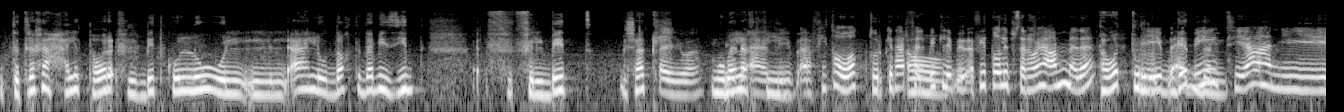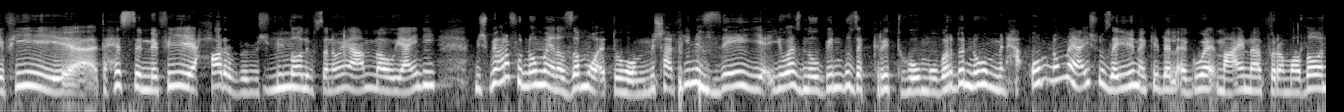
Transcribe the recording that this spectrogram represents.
وبتترفع حالة طوارئ في البيت كله والأهل والضغط ده بيزيد في البيت. بشكل أيوه. مبالغ بيبقى فيه. بيبقى في توتر كده عارفة آه. البيت اللي بيبقى فيه طالب ثانوية عامة ده؟ توتر بيبقى جدا. بيت يعني في تحس إن في حرب مش في طالب ثانوية عامة. ويعني مش بيعرفوا إن هم ينظموا وقتهم مش عارفين إزاي يوازنوا بين مذاكرتهم وبرضه انهم من حقهم إن هم يعيشوا زينا كده الأجواء معانا في رمضان.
